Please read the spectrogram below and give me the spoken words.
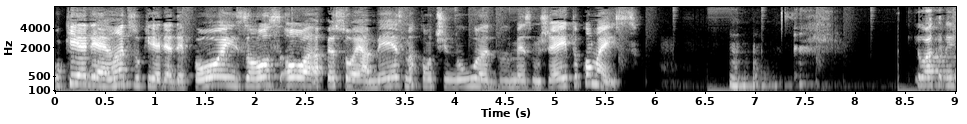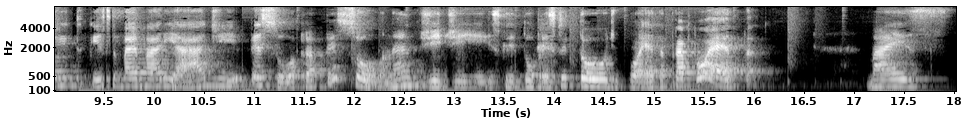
O que ele é antes, o que ele é depois, ou, ou a pessoa é a mesma, continua do mesmo jeito, como é isso? Eu acredito que isso vai variar de pessoa para pessoa, né? De, de escritor para escritor, de poeta para poeta. Mas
